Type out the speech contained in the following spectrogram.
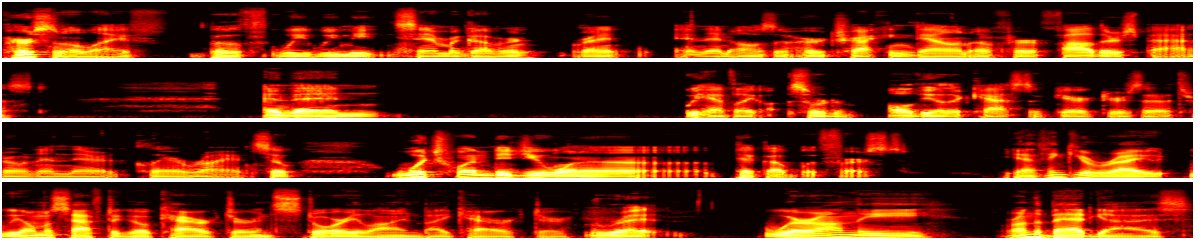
personal life. Both we we meet Sam McGovern, right, and then also her tracking down of her father's past, and then we have like sort of all the other cast of characters that are thrown in there, Claire Ryan. So, which one did you want to pick up with first? Yeah, I think you're right. We almost have to go character and storyline by character. Right. We're on the we're on the bad guys.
